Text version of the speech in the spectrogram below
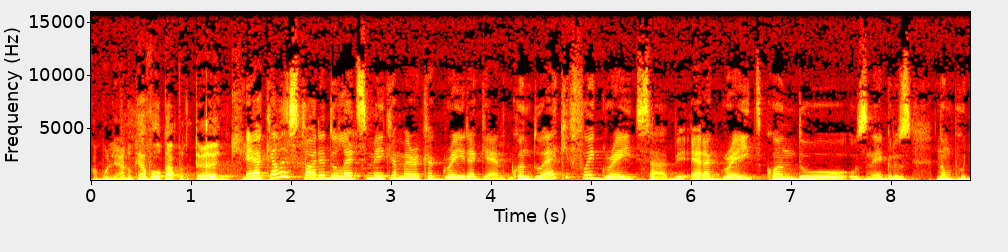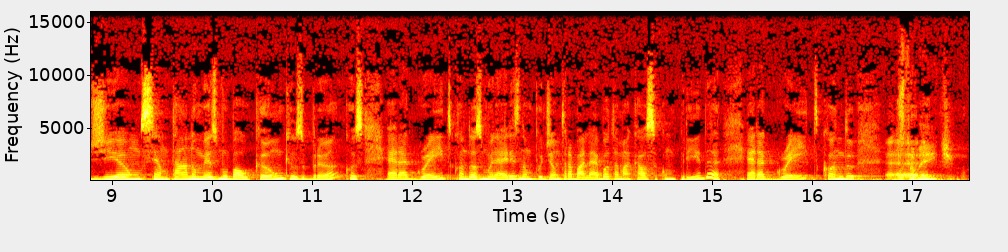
A mulher não quer voltar pro tanque. É aquela história do Let's Make America Great Again. Quando é que foi great, sabe? Era great quando os negros não podiam sentar no mesmo balcão que os brancos? Era great quando as mulheres não podiam trabalhar e botar uma calça comprida? Era great quando. Justamente. Uh,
